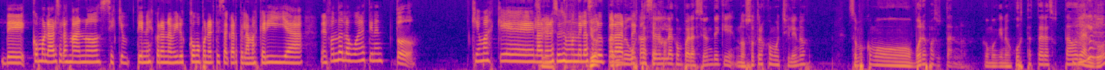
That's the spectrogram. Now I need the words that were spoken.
de cómo lavarse las manos, si es que tienes coronavirus, cómo ponerte y sacarte la mascarilla. En el fondo los buenos tienen todo. ¿Qué más que la Sí. Organización Mundial de la Yo- Salud para a mí me darte gusta hacer consejo? la comparación de que nosotros como chilenos somos como buenos para asustarnos. Como que nos gusta estar asustados de algo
